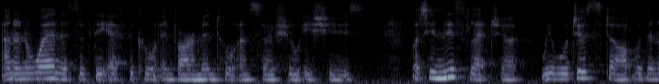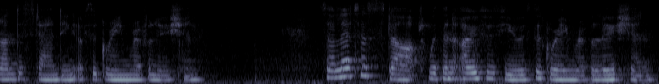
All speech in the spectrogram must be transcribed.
and an awareness of the ethical, environmental, and social issues. But in this lecture, we will just start with an understanding of the Green Revolution. So let us start with an overview of the Green Revolution.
